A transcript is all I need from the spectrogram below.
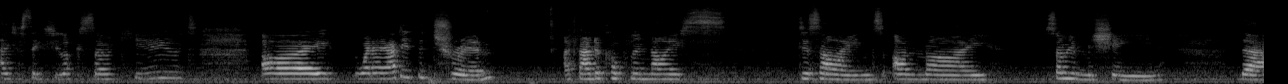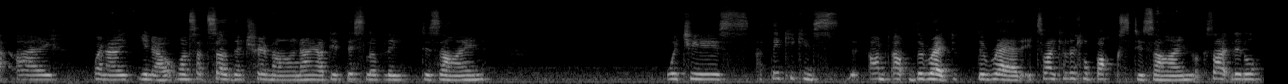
I just think she looks so cute. I when I added the trim I found a couple of nice designs on my sewing machine that I, when I, you know, once I'd sewed the trim on, I added this lovely design, which is, I think you can, um, the red, the red, it's like a little box design, looks like little,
